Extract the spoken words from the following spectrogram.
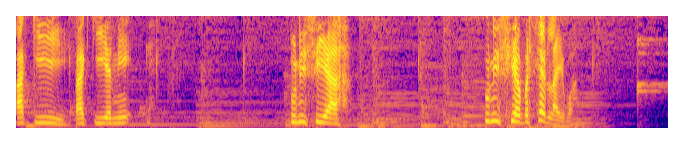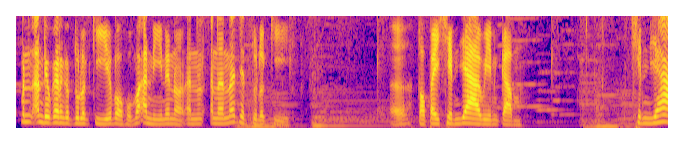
ปากี ปากีอันนี้ ตุนิเซีย ตุนิเซียประเทศอะไรวะ มันอันเดียวกันกับตุรกีหรือเปล่า ผมว่าอันนี้แน่นอน อันนั้นอันนั้นน่าจะตุรกี เออ ต่อไปเคนยาเวียนกรรม เคนยา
